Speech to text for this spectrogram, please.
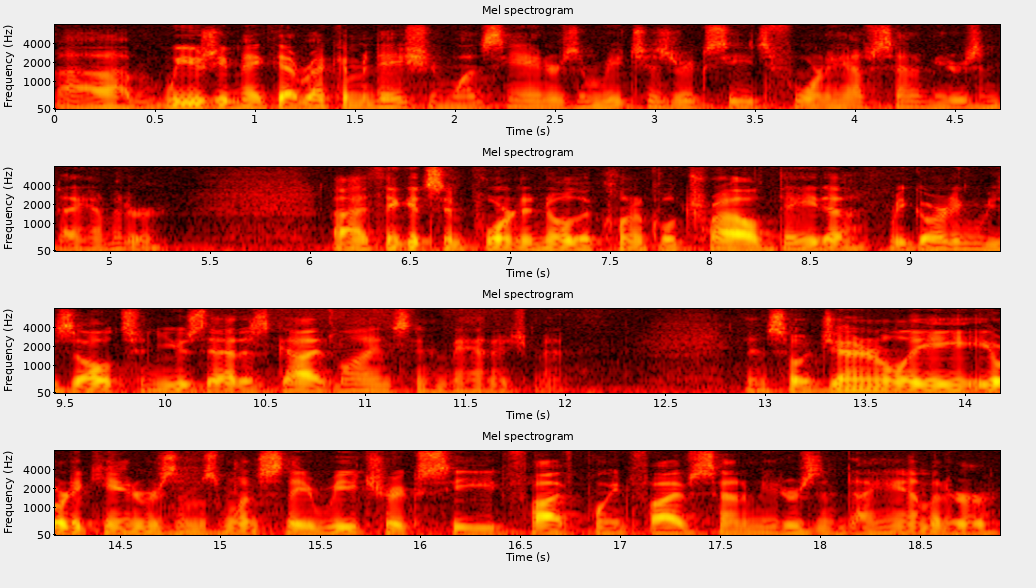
Um, we usually make that recommendation once the aneurysm reaches or exceeds four and a half centimeters in diameter. Uh, I think it's important to know the clinical trial data regarding results and use that as guidelines in management. And so generally, aortic aneurysms, once they reach or exceed 5.5 centimeters in diameter,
